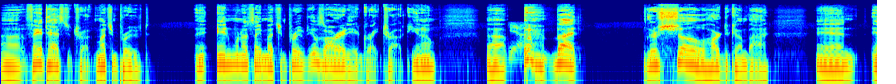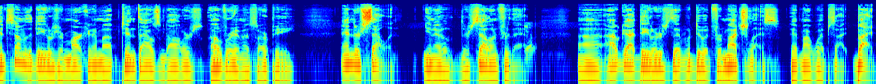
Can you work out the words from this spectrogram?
Uh, fantastic truck, much improved. And when I say much improved, it was already a great truck, you know. Uh, Yeah. but they're so hard to come by, and and some of the dealers are marking them up ten thousand dollars over MSRP, and they're selling. You know, they're selling for that. Yep. Uh, I've got dealers that would do it for much less at my website, but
